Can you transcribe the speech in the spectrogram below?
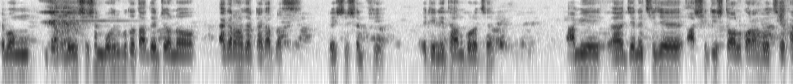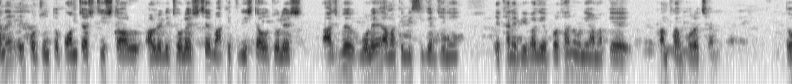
এবং যারা রেজিস্ট্রেশন বহির্ভূত, তাদের জন্য এগারো হাজার টাকা প্লাস রেজিস্ট্রেশন ফি এটি নির্ধারণ করেছে। আমি জেনেছি যে আশিটি স্টল করা হয়েছে এখানে। এই পর্যন্ত পঞ্চাশটি স্টল অলরেডি চলে এসছে। বাকি তিরিশটাও চলে আসবে বলে আমাকে বিসিকের যিনি এখানে বিভাগীয় প্রধান উনি আমাকে কনফার্ম করেছেন। তো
